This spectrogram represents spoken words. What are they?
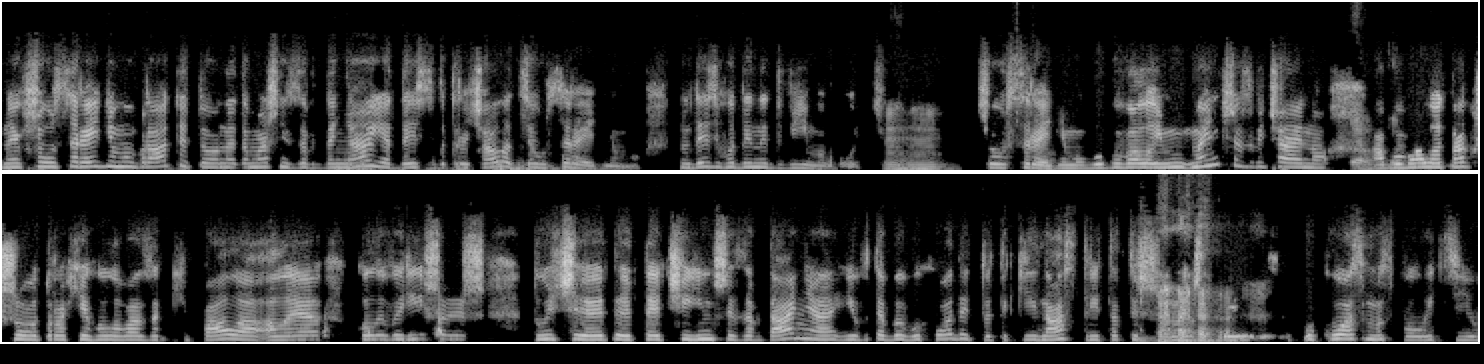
ну, якщо у середньому брати, то на домашні завдання я десь витрачала це у середньому. Ну, десь години дві, мабуть, Угу. що у середньому, бо бувало і менше, звичайно, Так, а так. бувало так, що трохи голова закипала, але коли вирішуєш ту чи те, те чи інше завдання, і в тебе виходить, то такий настрій, та ти що, наче ти у космос полетів.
